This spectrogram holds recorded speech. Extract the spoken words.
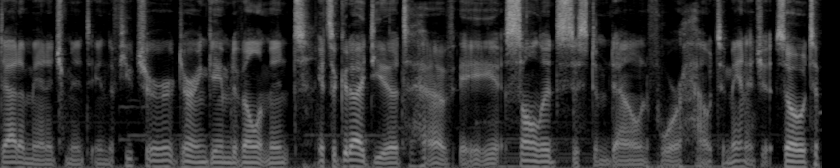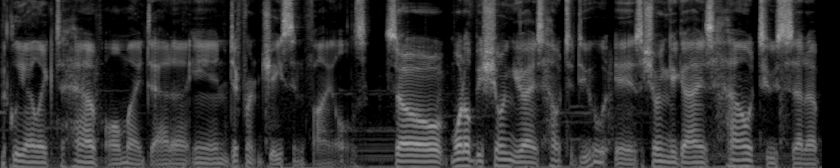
data management in the future during game development, it's a good idea to have a solid system system down for how to manage it. So typically I like to have all my data in different JSON files. So what I'll be showing you guys how to do is showing you guys how to set up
